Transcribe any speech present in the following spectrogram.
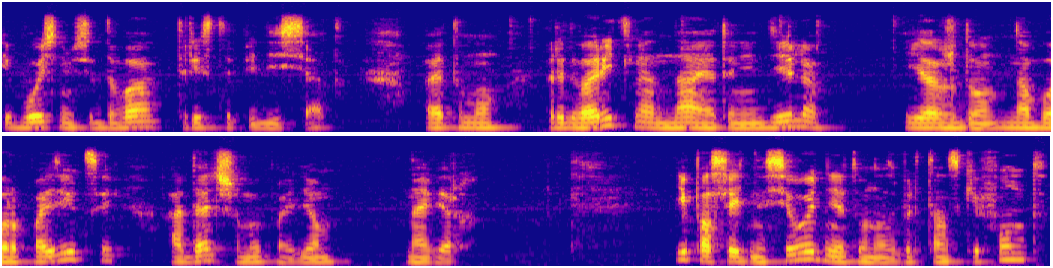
и 82.350. Поэтому предварительно на эту неделю я жду набора позиций, а дальше мы пойдем наверх. И последний сегодня, это у нас британский фунт.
